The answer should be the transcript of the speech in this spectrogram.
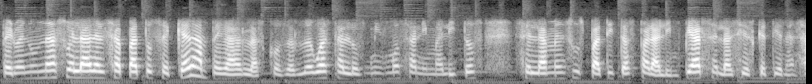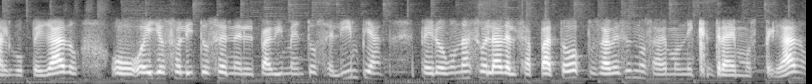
Pero en una suela del zapato se quedan pegadas las cosas. Luego hasta los mismos animalitos se lamen sus patitas para limpiárselas si es que tienen algo pegado. O, ellos solitos en el pavimento se limpian. Pero una suela del zapato, pues a veces no sabemos ni qué traemos pegado.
